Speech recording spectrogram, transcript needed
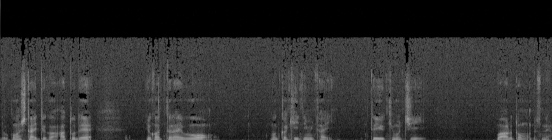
録音したいというか後で良かったライブをもう一回聴いてみたい。っていう気持ちはあると思うんですね。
